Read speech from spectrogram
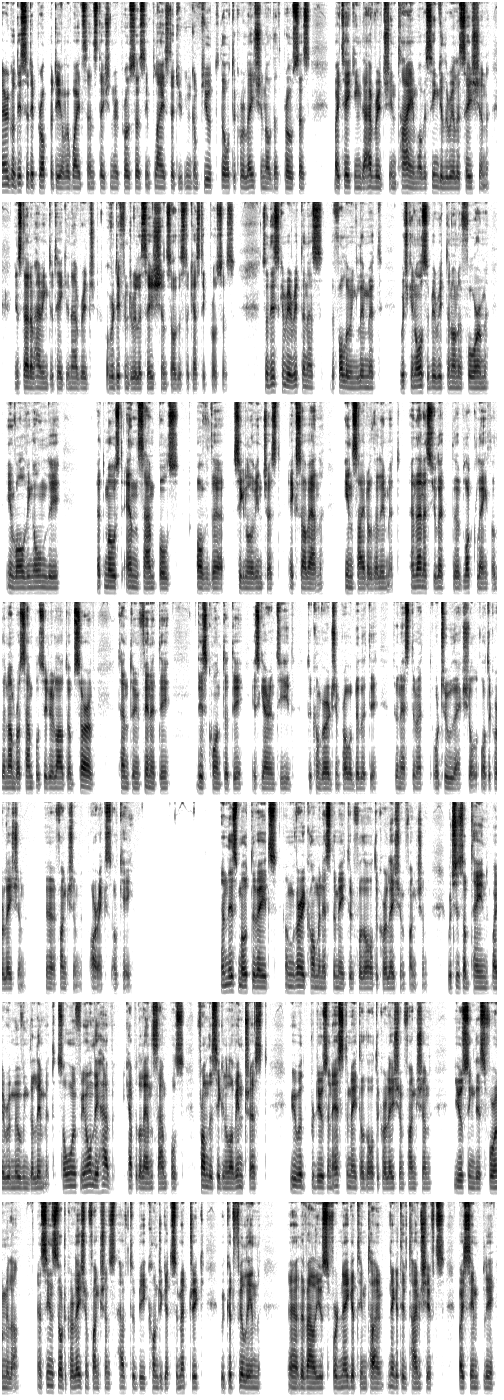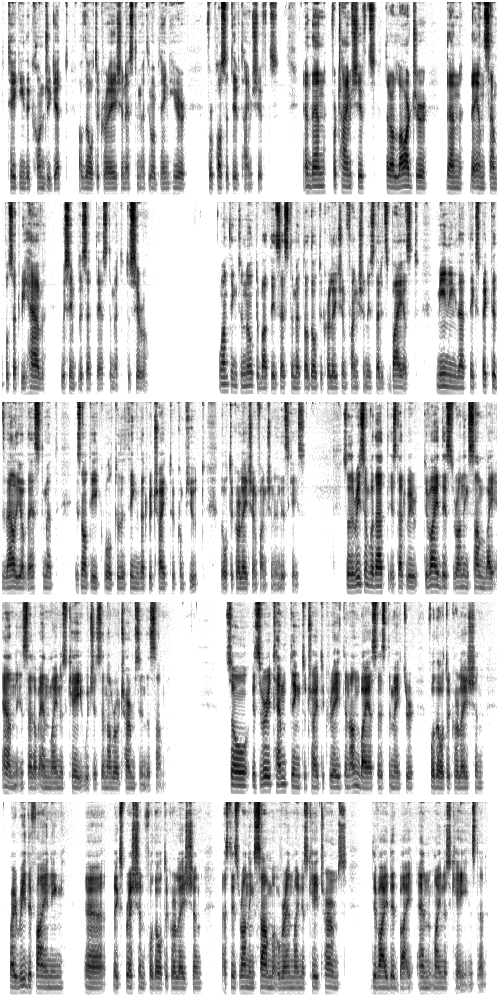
The ergodicity property of a wide-sense stationary process implies that you can compute the autocorrelation of that process by taking the average in time of a single realization instead of having to take an average over different realizations of the stochastic process. So this can be written as the following limit, which can also be written on a form involving only at most n samples of the signal of interest x of n inside of the limit. And then as you let the block length or the number of samples that you're allowed to observe tend to infinity, this quantity is guaranteed to converge in probability to an estimate or to the actual autocorrelation uh, function Rx of k. And this motivates a very common estimator for the autocorrelation function, which is obtained by removing the limit. So if we only have capital N samples from the signal of interest, we would produce an estimate of the autocorrelation function using this formula. And since the autocorrelation functions have to be conjugate symmetric, we could fill in uh, the values for negative time, negative time shifts by simply taking the conjugate of the autocorrelation estimate we obtain here for positive time shifts. And then for time shifts that are larger than the n samples that we have, we simply set the estimate to zero. One thing to note about this estimate of the autocorrelation function is that it's biased, meaning that the expected value of the estimate is not equal to the thing that we try to compute, the autocorrelation function in this case. So the reason for that is that we divide this running sum by n instead of n minus k, which is the number of terms in the sum. So it's very tempting to try to create an unbiased estimator for the autocorrelation by redefining uh, the expression for the autocorrelation as this running sum over n minus k terms divided by n minus k instead.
